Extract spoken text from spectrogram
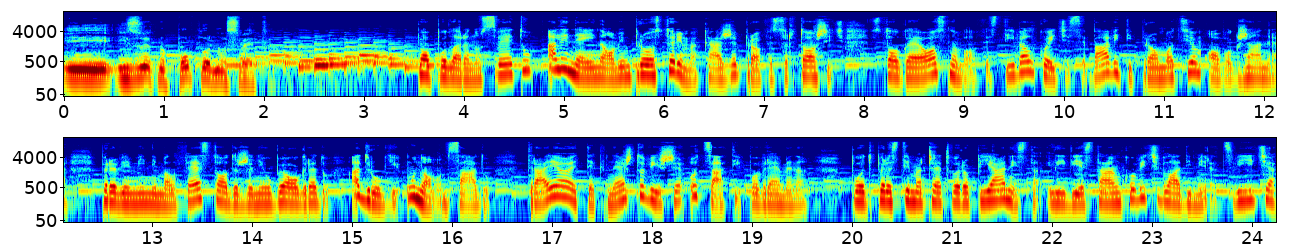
i izuzetno popularno u svetu. Popularan u svetu, ali ne i na ovim prostorima, kaže profesor Tošić. Stoga je osnovao festival koji će se baviti promocijom ovog žanra. Prvi Minimal Fest održan je u Beogradu, a drugi u Novom Sadu. Trajao je tek nešto više od sati i po vremena. Pod prstima četvoro pijanista Lidije Stanković, Vladimira Cvića,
